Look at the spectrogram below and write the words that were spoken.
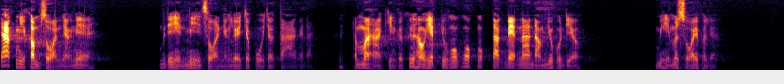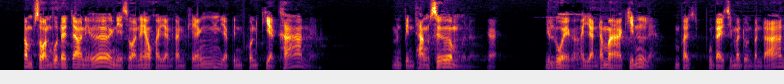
ชักมีคำสอนอย่างนี้ไม่ได้เห็นมีสอนอย่างเลยเจ้าปู่เจ้าตาก็ได้ ทำมาหากินก็คือเฮาเฮ็ดอยู่งกงกงกตากแดดหน้าดำอยู่คนเดียวไม่เห็นมันสวยเพอเลยคำสอนพุทธเจ้านี่เออนี่สอนให้เฮาขยันขันแข็ง อย่าเป็นคนเกียจค้านเนี่ยมันเป็นทางเสื่อมนะยิ่รวยก็ขยันทำมาหากินแหละมันผู้ใดสิมาโดนบันดาล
